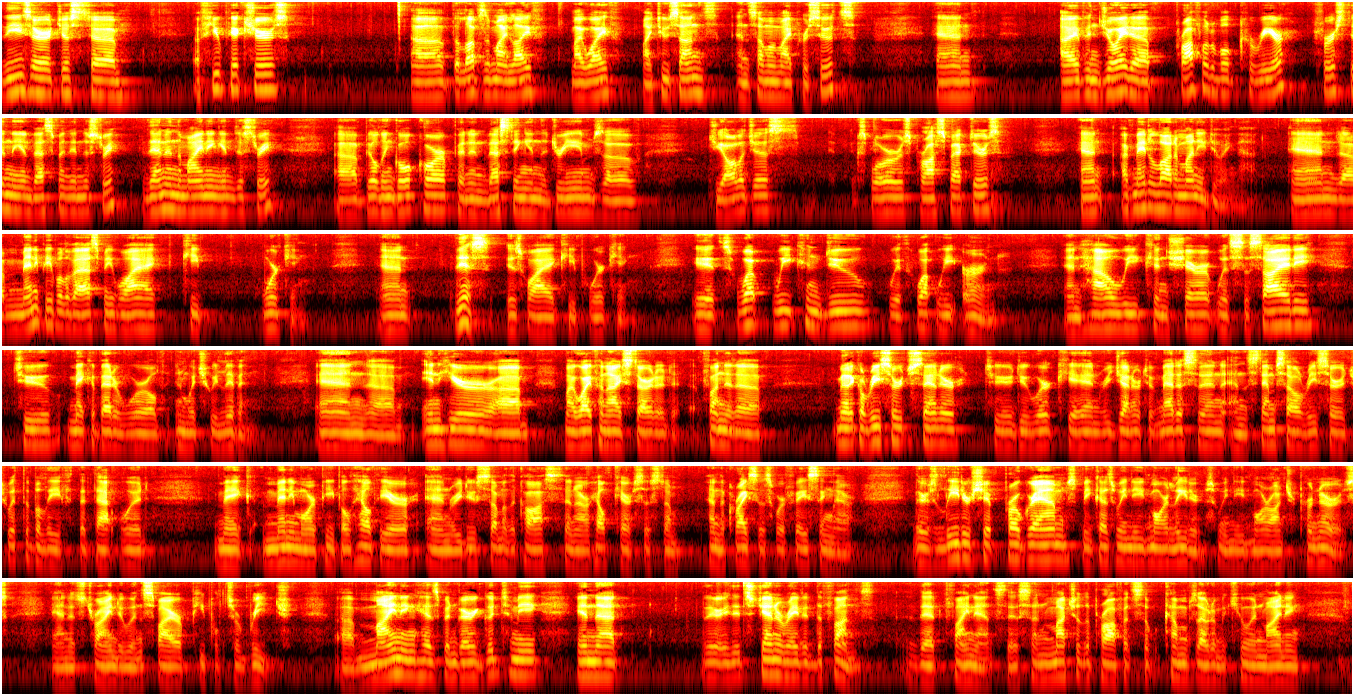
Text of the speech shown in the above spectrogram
these are just uh, a few pictures of the loves of my life, my wife, my two sons, and some of my pursuits. And I've enjoyed a profitable career, first in the investment industry, then in the mining industry, uh, building Goldcorp and investing in the dreams of geologists, explorers, prospectors. And I've made a lot of money doing that. And uh, many people have asked me why I keep working. And this is why I keep working. It's what we can do with what we earn and how we can share it with society to make a better world in which we live in. And um, in here, um, my wife and I started, funded a medical research center to do work in regenerative medicine and stem cell research with the belief that that would make many more people healthier and reduce some of the costs in our healthcare system and the crisis we're facing there. There's leadership programs because we need more leaders, we need more entrepreneurs, and it's trying to inspire people to reach. Uh, mining has been very good to me in that there, it's generated the funds that finance this, and much of the profits that comes out of McEwen Mining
